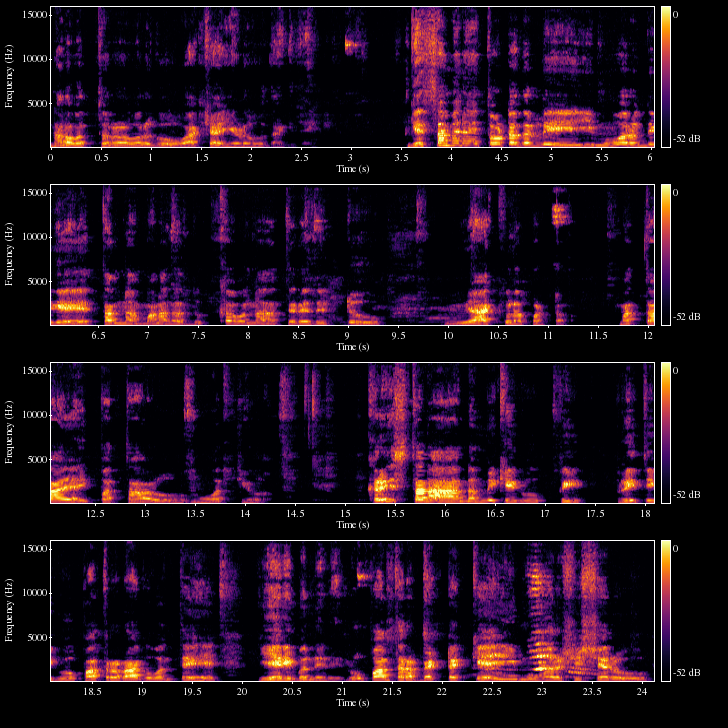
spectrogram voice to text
ನಲವತ್ತರವರೆಗೂ ವಾಕ್ಯ ಹೇಳುವುದಾಗಿದೆ. ಗೆಸ್ಸಮೆನೆ ತೋಟದಲ್ಲಿ ಈ ಮೂವರೊಂದಿಗೆ ತನ್ನ ಮನದ ದುಃಖವನ್ನು ತೆರೆದಿಟ್ಟು ವ್ಯಾಕುಲಪಟ್ಟ ಮತ್ತಾಯ ಇಪ್ಪತ್ತಾರು, ಮೂವತ್ತೇಳು. ಕ್ರೈಸ್ತನ ನಂಬಿಕೆಗೂ ಪ್ರೀ, ಪ್ರೀತಿಗೂ ಪಾತ್ರರಾಗುವಂತೆ ಏರಿ ಬನ್ನಿರಿ. ರೂಪಾಂತರ ಬೆಟ್ಟಕ್ಕೆ ಈ ಮೂವರು ಶಿಷ್ಯರು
